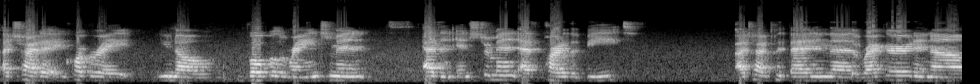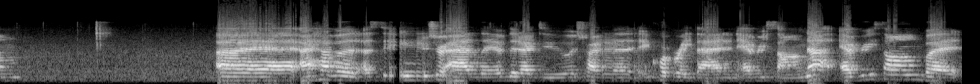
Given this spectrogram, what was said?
I try to incorporate, you know, vocal arrangements as an instrument, as part of the beat. I try to put that in the record, and um, I, I have a, a signature ad lib that I do. I try to incorporate that in every song. Not every song, but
